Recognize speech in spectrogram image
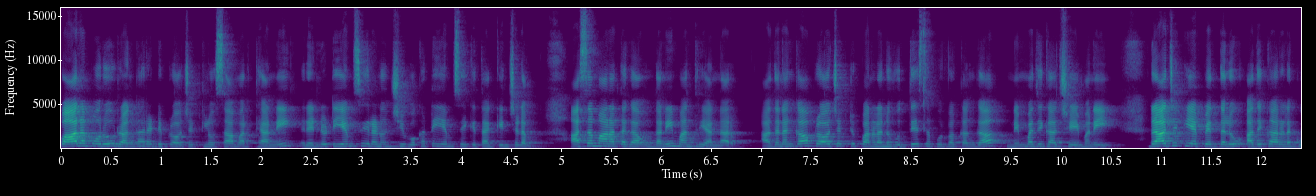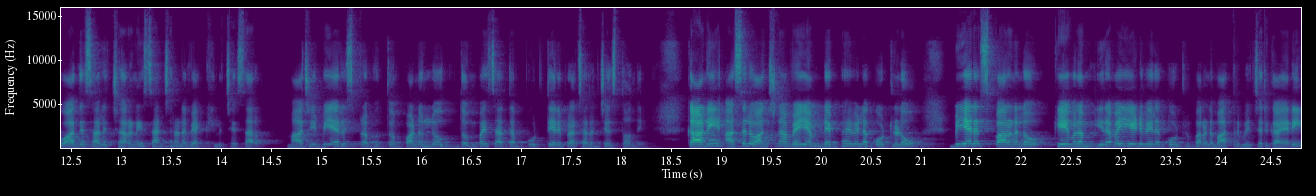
పాలమూరు రంగారెడ్డి ప్రాజెక్టులో సామర్థ్యాన్ని రెండు టీఎంసీల నుంచి ఒక టీఎంసీకి తగ్గించడం అసమానతగా ఉందని మంత్రి అన్నారు. అదనంగా ప్రాజెక్టు పనులను ఉద్దేశపూర్వకంగా నెమ్మదిగా చేయమని రాజకీయ పెద్దలు అధికారులకు ఆదేశాలిచ్చారని సంచలన వ్యాఖ్యలు చేశారు. మాజీ బీఆర్ఎస్ ప్రభుత్వం పనుల్లో తొంభై శాతం పూర్తి అని ప్రచారం చేస్తోంది. కానీ అసలు అంచనా వ్యయం డెబ్బై వేల కోట్లలో బీఆర్ఎస్ పాలనలో కేవలం ఇరవై ఏడు వేల కోట్ల పనులు మాత్రమే జరిగాయని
